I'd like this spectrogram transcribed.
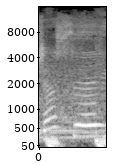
já sei.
